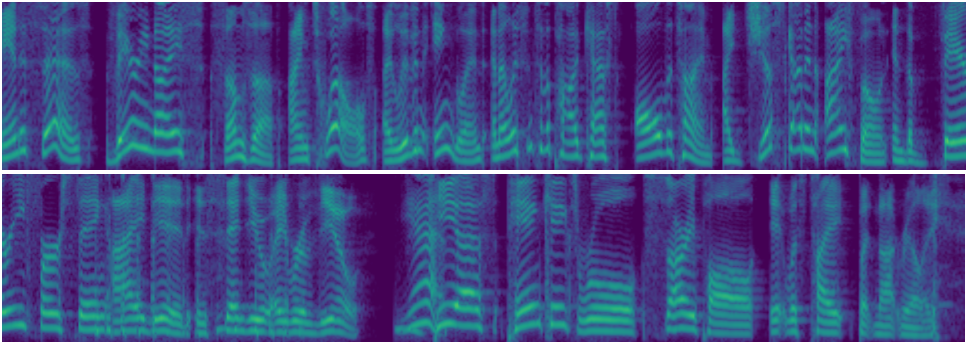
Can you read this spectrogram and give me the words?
And it says, very nice, thumbs up. I'm 12. I live in England and I listen to the podcast all the time. I just got an iPhone and the very first thing I did is send you a review. Yes. P.S. Pancakes rule. Sorry, Paul. It was tight, but not really.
